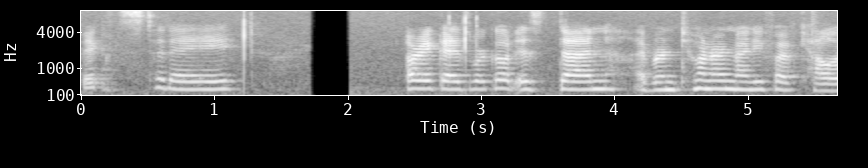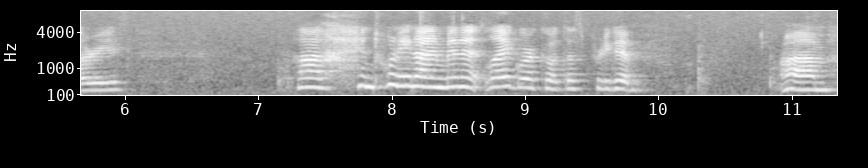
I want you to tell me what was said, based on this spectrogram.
fix today. Alright guys, workout is done. I burned 295 calories uh, in 29 minute leg workout. That's pretty good. Um,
